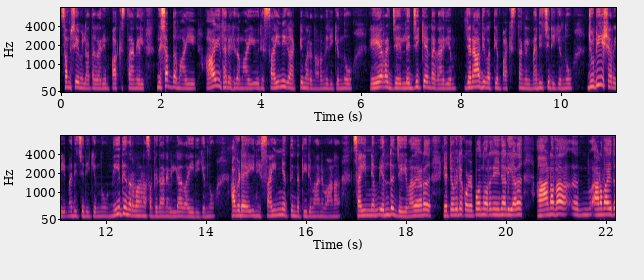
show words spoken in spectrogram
സംശയമില്ലാത്ത കാര്യം. പാകിസ്ഥാനിൽ നിശബ്ദമായി ആയുധരഹിതമായി ഒരു സൈനിക അട്ടിമറി നടന്നിരിക്കുന്നു. ഏറെ ലജ്ജിക്കേണ്ട കാര്യം ജനാധിപത്യം പാകിസ്ഥാനിൽ മരിച്ചിരിക്കുന്നു. ജുഡീഷ്യറി മരിച്ചിരിക്കുന്നു. നീതി നിർവഹണ സംവിധാനം ഇല്ലാതായിരിക്കുന്നു. അവിടെ ഇനി സൈന്യത്തിന്റെ തീരുമാനമാണ്. സൈന്യം എന്തും ചെയ്യും. അതായത് ഏറ്റവും വലിയ കുഴപ്പമെന്ന് പറഞ്ഞു കഴിഞ്ഞാൽ ഇയാൾ ആണവ ആണവായുധ ആണവായുധ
